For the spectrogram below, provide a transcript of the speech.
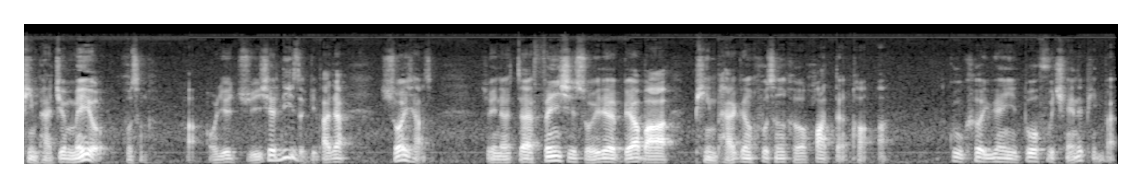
品牌就没有护城河啊。我就举一些例子给大家说一下子。所以呢，在分析所谓的不要把品牌跟护城河划等号啊。顾客愿意多付钱的品牌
